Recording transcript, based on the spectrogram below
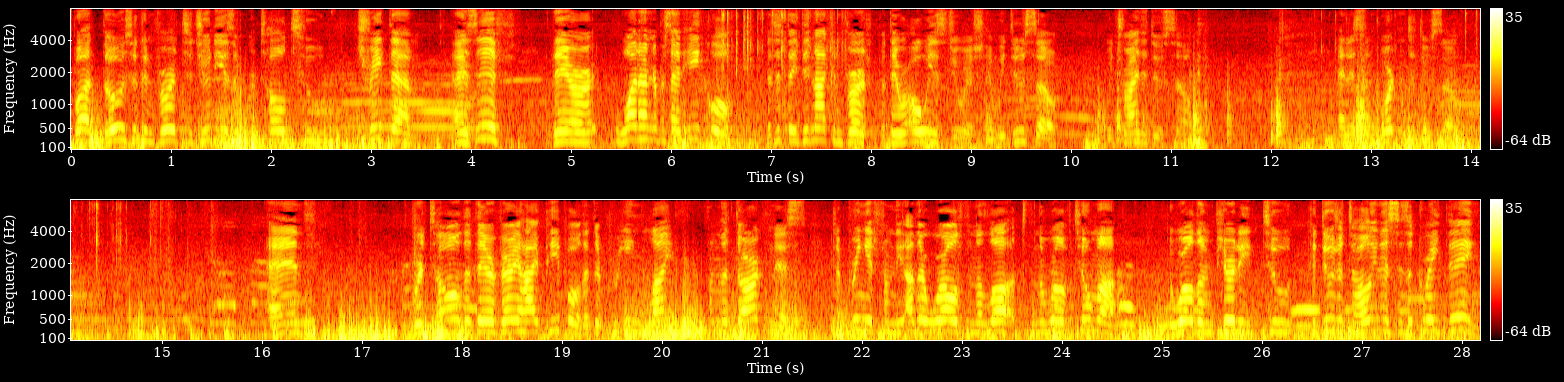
But those who convert to Judaism were told to treat them as if they are 100% equal, as if they did not convert, but they were always Jewish. And we do so. We try to do so. And it's important to do so. And we're told that they are very high people, that they're bringing light from the darkness, to bring it from the other world, from the law, from the world of Tuma, the world of impurity, to Kedusha, to holiness is a great thing.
